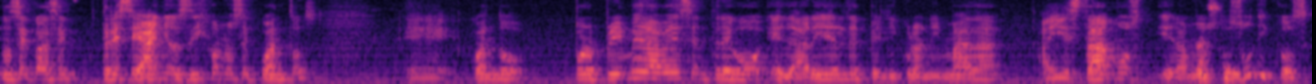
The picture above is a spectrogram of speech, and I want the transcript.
no sé, hace 13 años dijo, no sé cuántos, eh, cuando por primera vez entregó el Ariel de película animada, ahí estábamos y éramos los únicos.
